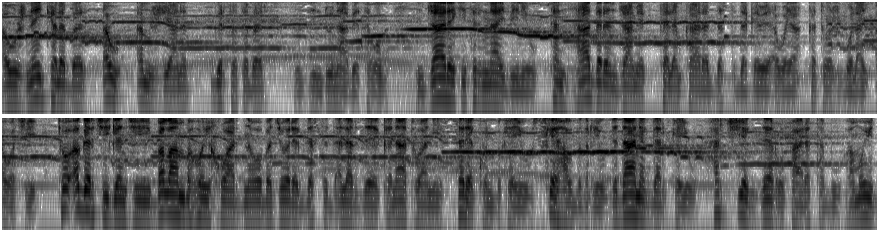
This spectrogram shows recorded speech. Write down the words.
ئەوژنەی کە لە بەر ئەو ئەم ژیانەت گرتۆتە بەر زیندوو نابێتەوە و جارێکی تر نایبینی و تەنها دەرەنجامێک کە لەم کارە دەست دەکەوێ ئەوەیە کە تۆش بۆ لای ئەوە چی تۆ ئەگەر چی گەنجی بەڵام بەهۆی خواردنەوە بە جۆرێک دەستت ئەلەرزێ کە ناتانی سەرێک کون بکەی و سکێ هەڵبدڕی و ددانێک دەربکەی و هەرچیەک زێر و پارەت هەبوو هەمووی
